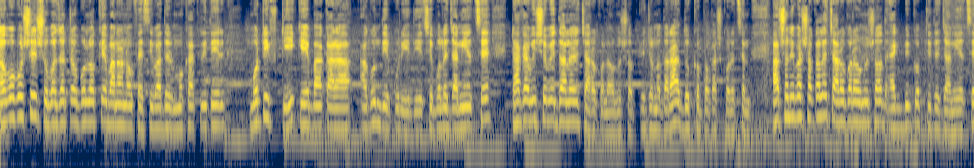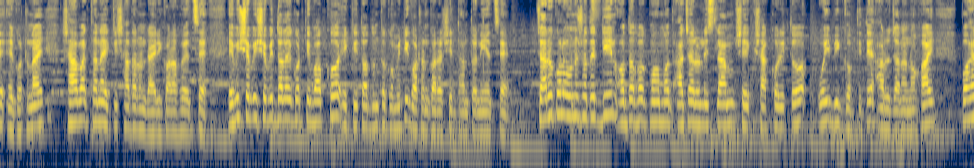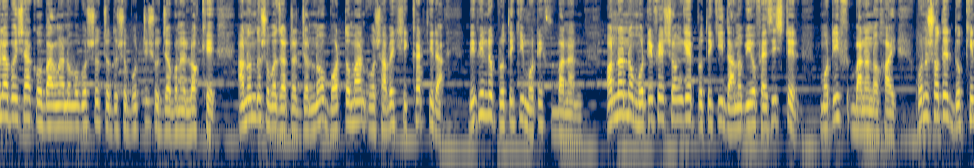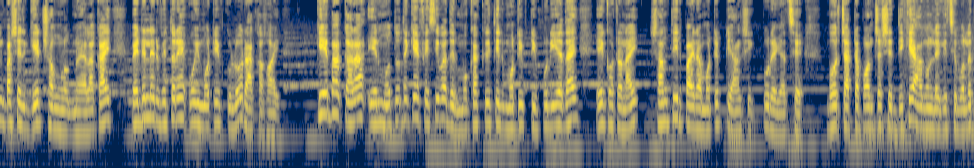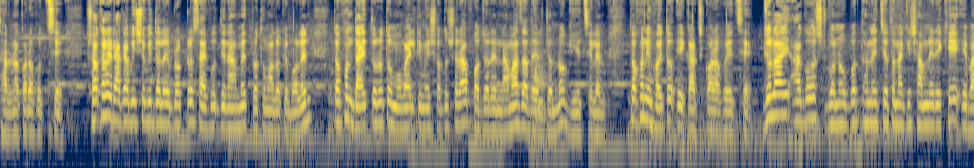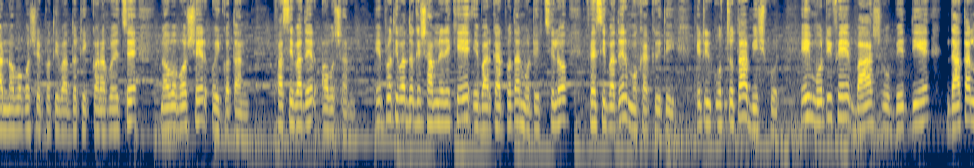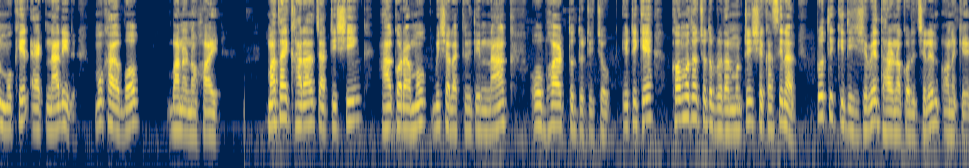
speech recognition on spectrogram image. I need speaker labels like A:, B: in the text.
A: নববর্ষের শোভাযাত্রা উপলক্ষে বানানো ফ্যাসিবাদের মুখাকৃতির মোটিফটি কে বা কারা আগুন দিয়ে পুড়িয়ে দিয়েছে বলে জানিয়েছে ঢাকা বিশ্ববিদ্যালয়ের চারুকলা অনুষদ। এজন্য তারা দুঃখ প্রকাশ করেছেন। আজ শনিবার সকালে চারুকলা অনুষদ এক বিজ্ঞপ্তিতে জানিয়েছে, এ ঘটনায় শাহবাগ থানায় একটি সাধারণ ডায়েরি করা হয়েছে। এ বিষয়ে বিশ্ববিদ্যালয় কর্তৃপক্ষ একটি তদন্ত কমিটি গঠন করার সিদ্ধান্ত নিয়েছে। চারুকলা অনুষদের ডিন অধ্যাপক মোহাম্মদ আচারুল ইসলাম শেখ স্বাক্ষরিত ওই বিজ্ঞপ্তিতে আরও জানানো হয়, পহেলা বৈশাখ ও বাংলা নববর্ষ চোদ্দশো বত্রিশ উদযাপনের লক্ষ্যে আনন্দ শোভাযাত্রার জন্য বর্তমান ও সাবেক শিক্ষার্থীরা বিভিন্ন প্রতীকী মোটিফ বানান। অন্যান্য মোটিফের সঙ্গে প্রতীকী দানবীয় ফ্যাসিস্টের মোটিফ বানানো হয়। অনুষদের দক্ষিণ পাশের গেট সংলগ্ন এলাকায় প্যাডেলের ভেতরে ওই মোটিফগুলো রাখা হয়। কে বা কারা এর মধ্য থেকে ফেসিবাদের মুখাকৃতির মোটিভটি পুড়িয়ে দেয়, এ ঘটনায় শান্তির পায়রা মোটিভটি আংশিক পুড়ে গেছে। ভোর চারটা পঞ্চাশের দিকে আগুন লেগেছে বলে ধারণা করা হচ্ছে। সকালে ঢাকা বিশ্ববিদ্যালয়ের ডক্টর সাইফুদ্দিন আহমেদ প্রথম আলোকে বলেন, তখন দায়িত্বরত মোবাইল টিমের সদস্যরা ফজরের নামাজ আদায়ের জন্য গিয়েছিলেন। তখনই হয়তো এই কাজ করা হয়েছে। জুলাই, আগস্ট গণ অভ্যুত্থানের চেতনাকে সামনে রেখে এবার নববর্ষের প্রতিবাদ্য ঠিক করা হয়েছে। নববর্ষের ঐকতান। ফাঁসিবাদের অবসান। এই প্রতিবাদ্যকে সামনে রেখে এবারকার প্রধান মোটিভ ছিল ফ্যাসিবাদের মুখাকৃতি। এটির উচ্চতা বিশ ফুট। এই মোটিফে বাঁশ ও বেত দিয়ে দাতাল মুখের এক নারীর মুখাবব বানানো হয়। মাথায় খাড়া চারটি শিং, হা করা মুখ বিশালাকৃতির নাক ও ভয়ার্ত দুটি চোখ। এটিকে ক্ষমতাচ্যুত প্রধানমন্ত্রী শেখ হাসিনার প্রতিকৃতি হিসেবে ধারণা করেছিলেন অনেকে।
